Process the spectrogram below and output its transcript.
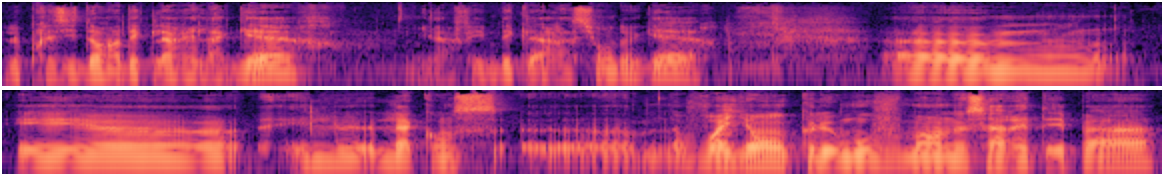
le président a déclaré la guerre, il a fait une déclaration de guerre. Euh, et, euh, euh, voyant que le mouvement ne s'arrêtait pas,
